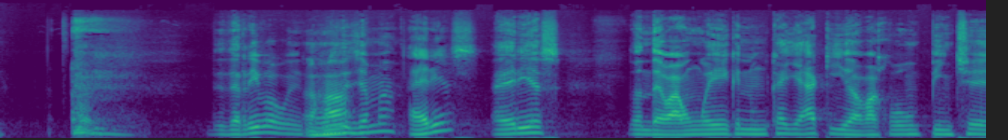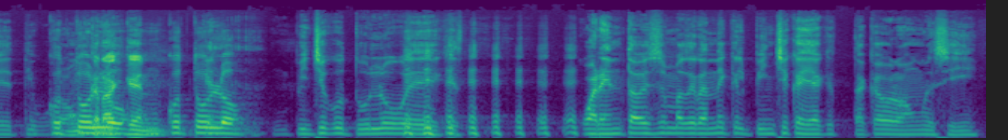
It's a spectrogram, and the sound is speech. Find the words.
Desde arriba, güey. ¿Cómo Ajá. les llama? ¿Aéreas? Aéreas. Donde va un güey en un kayak y abajo un pinche tiburón. Cutulo, kraken. un cutulo. Un pinche cutulo, güey, que es 40 veces más grande que el pinche kayak. Está cabrón, güey, sí.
